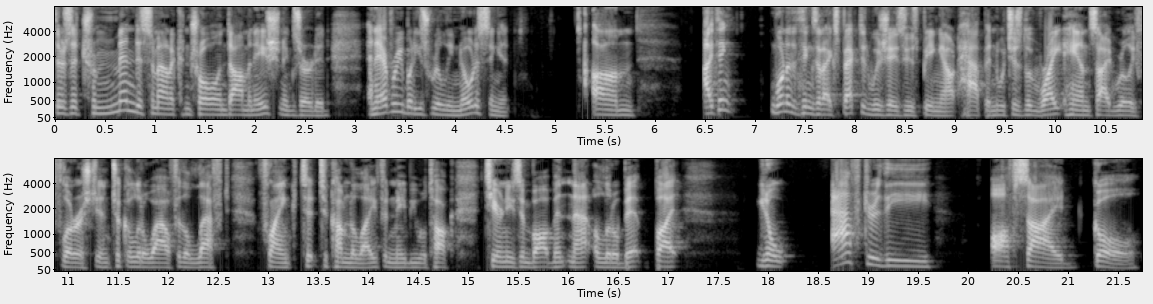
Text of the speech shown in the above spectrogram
There's a tremendous amount of control and domination exerted, and everybody's really noticing it. Um, I think one of the things that I expected with Jesus being out happened, which is the right hand side really flourished, and it took a little while for the left flank to, to come to life. And maybe we'll talk Tierney's involvement in that a little bit. But, you know, after the offside goal,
